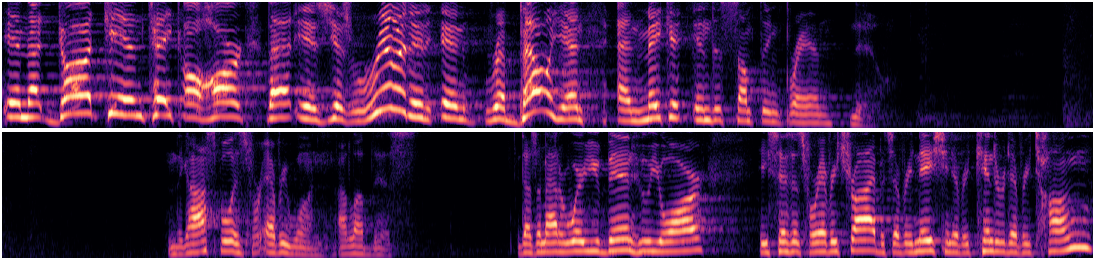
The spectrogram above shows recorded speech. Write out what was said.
in that God can take a heart that is just riveted in rebellion and make it into something brand new. And the gospel is for everyone. I love this. It doesn't matter where you've been, who you are. He says it's for every tribe, it's every nation, every kindred, every tongue.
